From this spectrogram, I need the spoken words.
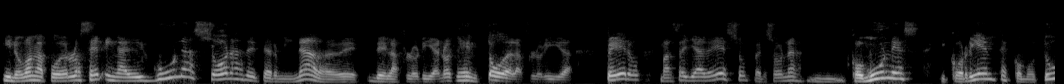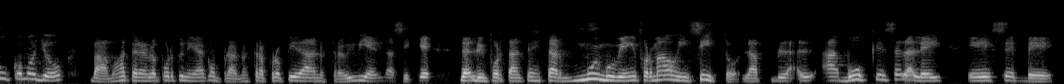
y no van a poderlo hacer en algunas zonas determinadas de, la Florida, no que es en toda la Florida. Pero más allá de eso, personas comunes y corrientes como tú, como yo, vamos a tener la oportunidad de comprar nuestra propiedad, nuestra vivienda. Así que lo importante es estar muy, muy bien informados. Insisto, la, ah, búsquense la ley SB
